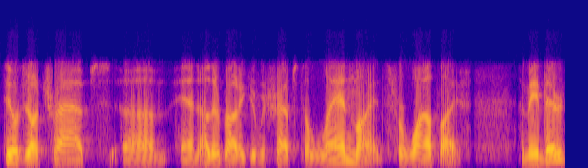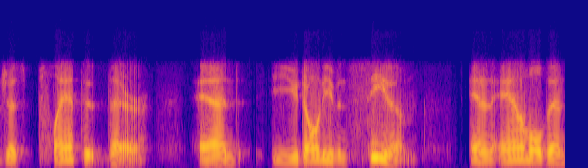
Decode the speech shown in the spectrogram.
steel jaw traps um, and other body gripping traps to landmines for wildlife I mean, they're just planted there, and you don't even see them. And an animal then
